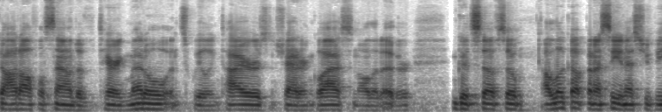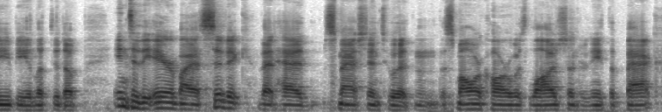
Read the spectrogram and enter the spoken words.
god awful sound of tearing metal and squealing tires and shattering glass and all that other good stuff. So I look up and I see an SUV being lifted up into the air by a Civic that had smashed into it, and the smaller car was lodged underneath the back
